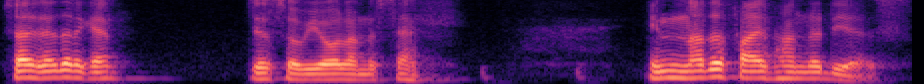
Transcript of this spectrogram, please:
Shall I say that again? Just so we all understand. In another 500 years,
